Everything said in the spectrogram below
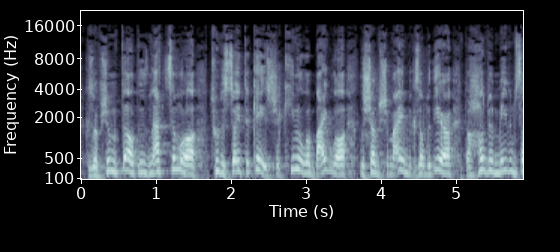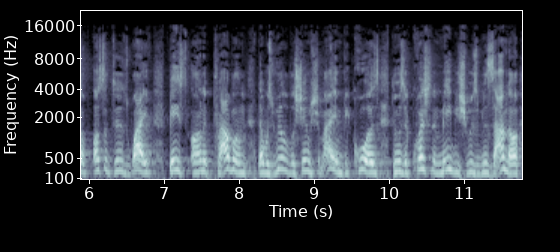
Because Rab Shimon felt is not similar to the Saita case. Shemayim, because over there, the husband made himself also to his wife based on a problem that was really L'Shem Shemayim because there was a question that maybe she was Mizana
